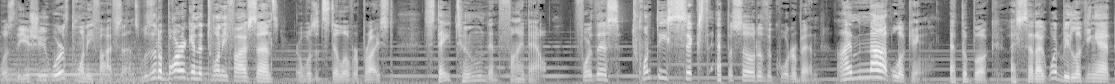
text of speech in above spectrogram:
Was the issue worth 25 cents? Was it a bargain at 25 cents, or was it still overpriced? Stay tuned and find out. For this 26th episode of the Quarter Bin, I'm not looking at the book I said I would be looking at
